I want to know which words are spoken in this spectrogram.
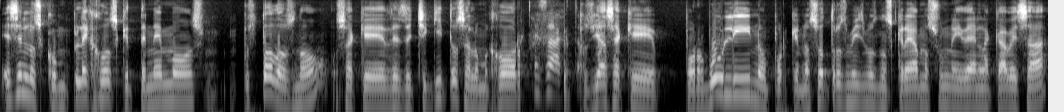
es en los complejos que tenemos, pues todos, ¿no? O sea, que desde chiquitos a lo mejor, pues ya sea que por bullying o porque nosotros mismos nos creamos una idea en la cabeza,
